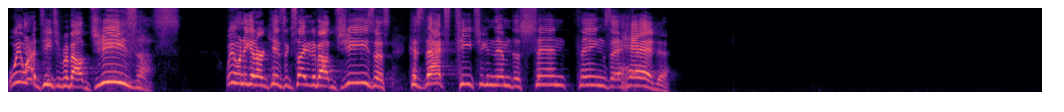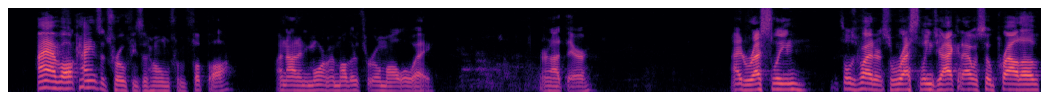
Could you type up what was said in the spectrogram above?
We want to teach them about Jesus. We want to get our kids excited about Jesus because that's teaching them to send things ahead. I have all kinds of trophies at home from football. Uh, not anymore. My mother threw them all away. They're not there. I had wrestling. I told you had this wrestling jacket I was so proud of. It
